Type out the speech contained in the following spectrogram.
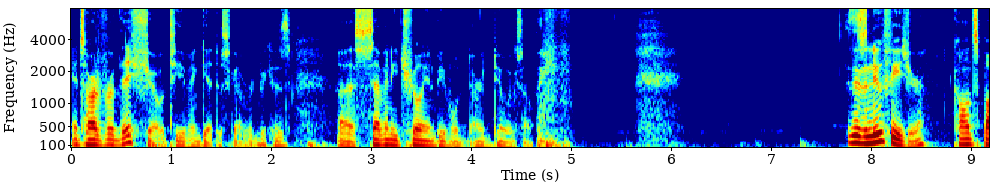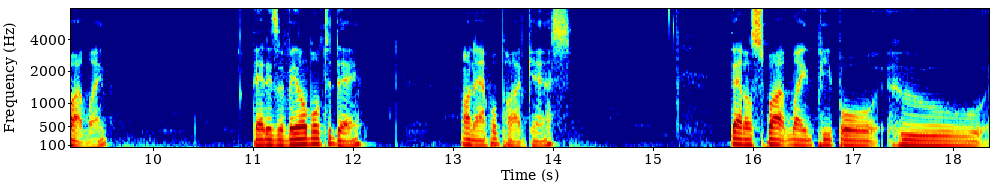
It's hard for this show to even get discovered because uh, 70 trillion people are doing something. there's a new feature called Spotlight that is available today on Apple Podcasts. That'll spotlight people who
